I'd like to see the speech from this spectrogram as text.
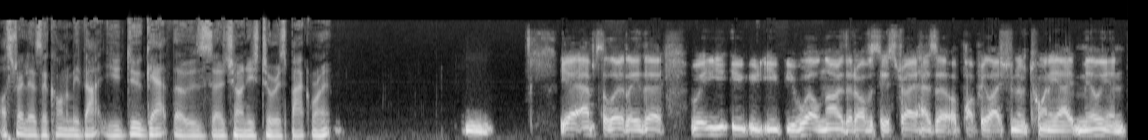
Australia's economy that you do get those uh, Chinese tourists back, right? Mm. Yeah, absolutely. The you, you, you, well know that obviously Australia has a, a population of 28 million.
